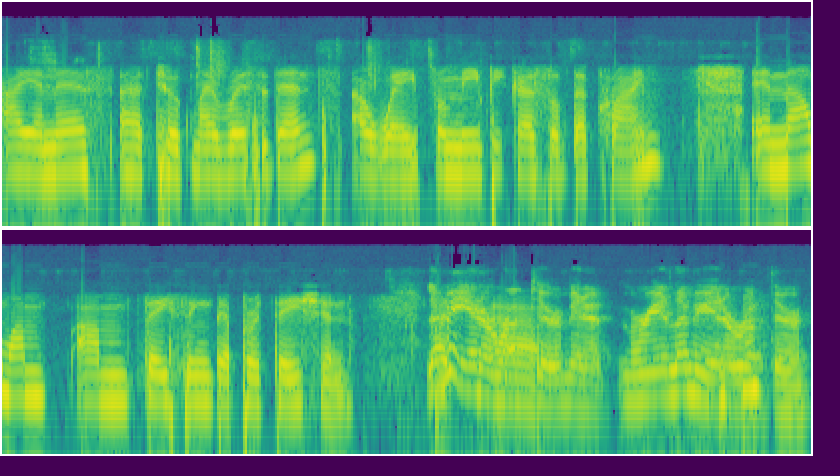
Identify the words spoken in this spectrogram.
INS uh, took my residence away from me because of the crime, and now I'm I'm facing deportation. Let but, me interrupt uh, there a minute, Maria. Let me interrupt mm-hmm. there.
